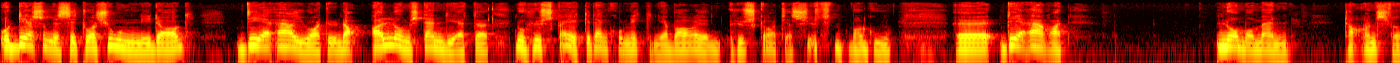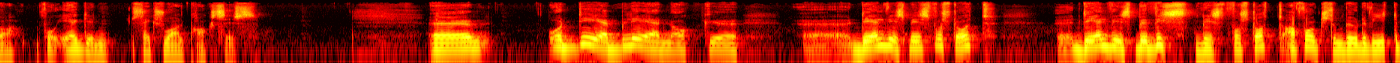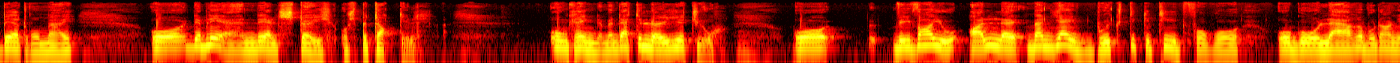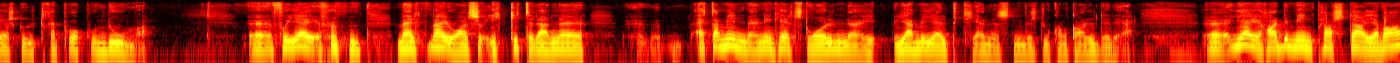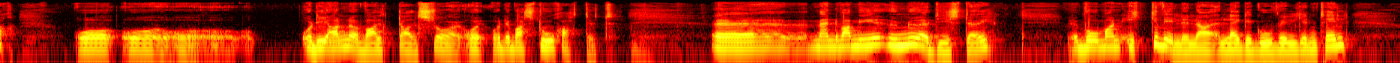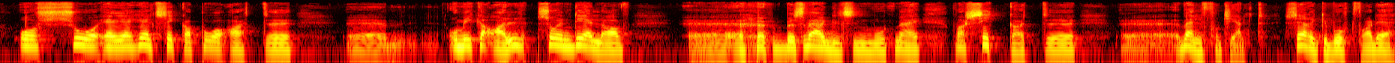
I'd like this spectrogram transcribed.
Og det som er situasjonen i dag, det er jo at under alle omstendigheter Nå husker jeg ikke den kronikken, jeg bare husker at jeg syntes den var god. Eh, det er at nå må menn ta ansvar for egen seksualpraksis. Eh, Og det ble nok uh, delvis misforstått. Delvis bevisst misforstått av folk som burde vite bedre om meg. Og det ble en del støy og spetakkel omkring det. Men dette løyet jo. Og vi var jo alle Men jeg brukte ikke tid for å, å gå og lære hvordan jeg skulle tre på kondomer. Eh, for jeg meldte meg jo altså ikke til denne etter min mening helt strålende hjemmehjelptjenesten, hvis du kan kalle det det. Eh, jeg hadde min plass der jeg var, og, og, og, og de andre valgte altså Og, det var storartet. Eh, men det var mye unødig støy hvor man ikke ville legge godviljen til. Og så er jeg helt sikker på at eh, om ikke all, så en del av besvergelsen mot meg var sikkert vel fortjent. Ser ikke bort fra det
